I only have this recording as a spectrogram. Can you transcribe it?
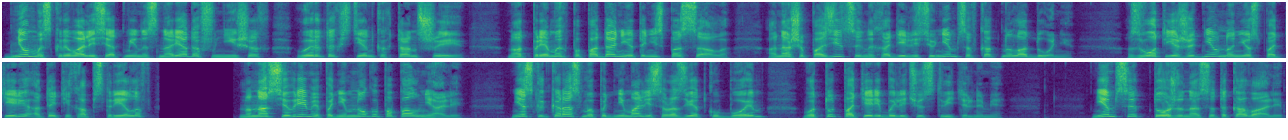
Днем мы скрывались от мин и снарядов в нишах, вырытых в стенках траншеи, но от прямых попаданий это не спасало, а наши позиции находились у немцев как на ладони. Взвод ежедневно нес потери от этих обстрелов, но нас все время понемногу пополняли. Несколько раз мы поднимались в разведку боем, вот тут потери были чувствительными. Немцы тоже нас атаковали.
